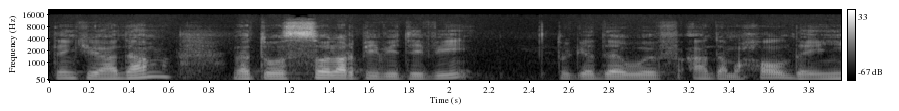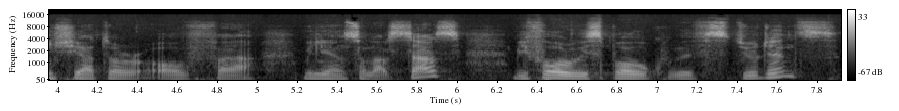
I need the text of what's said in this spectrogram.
Thank you, Adam. That was Solar PV TV together with Adam Hall, the initiator of uh, Million Solar Stars. Before we spoke with students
